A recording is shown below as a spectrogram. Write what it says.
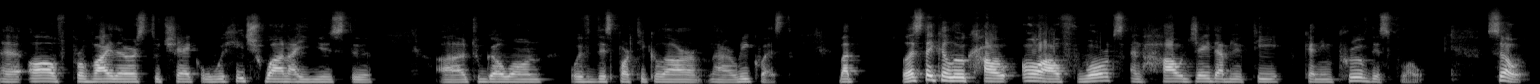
uh, of providers to check which one I use to uh, to go on with this particular uh, request. But let's take a look how OAuth works and how JWT can improve this flow. So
